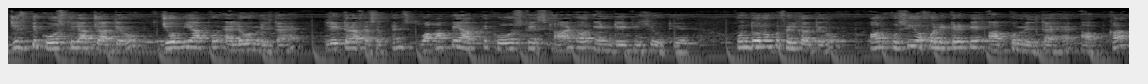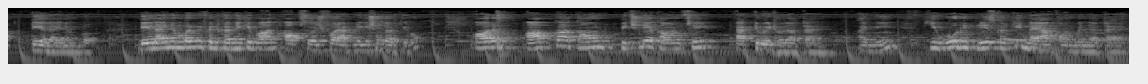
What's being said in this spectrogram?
जिस भी कोर्स के लिए आप जाते हो, जो भी आपको एलओ मिलता है लेटर ऑफ़ एक्सेप्टेंस वहाँ पे आपके कोर्स के स्टार्ट और एंड डेट लिखी होती है. उन दोनों को फिल करते हो और उसी ऑफ़र लेटर के आपको मिलता है आपका डीएलआई नंबर डीएलआई नंबर भी फिल करने के बाद आप सर्च फॉर एप्लीकेशन करते हो और आपका अकाउंट पिछले अकाउंट से एक्टिवेट हो जाता है। आई I मीन mean, कि वो रिप्लेस करके नया अकाउंट बन जाता है।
